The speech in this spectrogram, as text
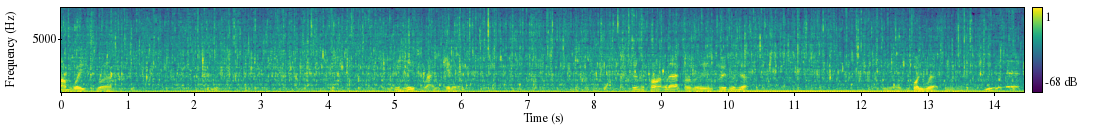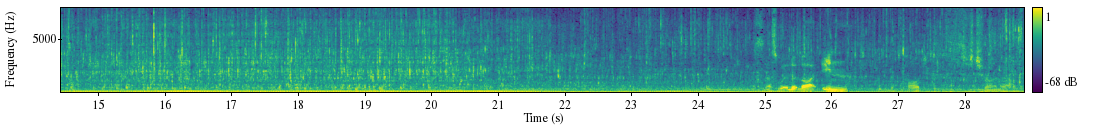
One week's worth. Here's rank, kill it. Drink a of that for a million quid, would you? Yeah, you probably will, wouldn't? So that's what it looked like in the pod. Just try and out.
